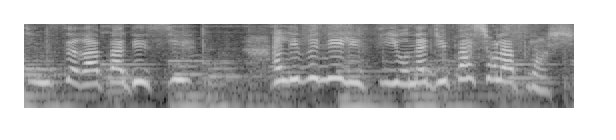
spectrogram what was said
Tu ne seras pas déçue. Allez, venez les filles, on a du pain sur la planche.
